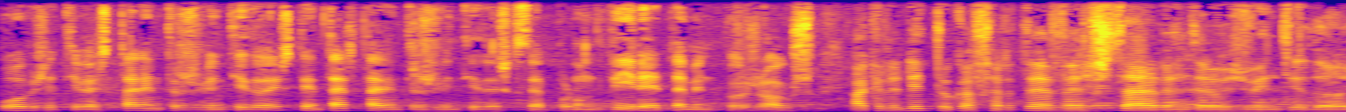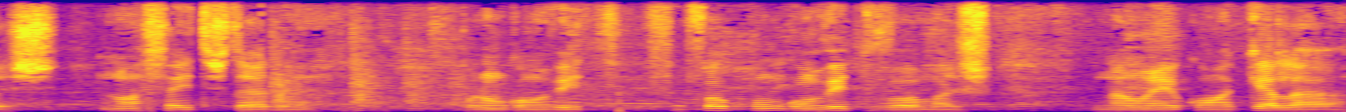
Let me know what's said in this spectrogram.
O objetivo é estar entre os 22, tentar estar entre os 22 que se apuram diretamente para os Jogos? Acredito que a certeza é estar entre os 22. Não aceito estar por um convite. Se for por um convite, vou, mas não é com aquela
